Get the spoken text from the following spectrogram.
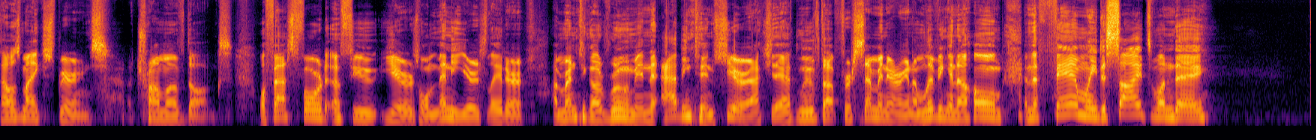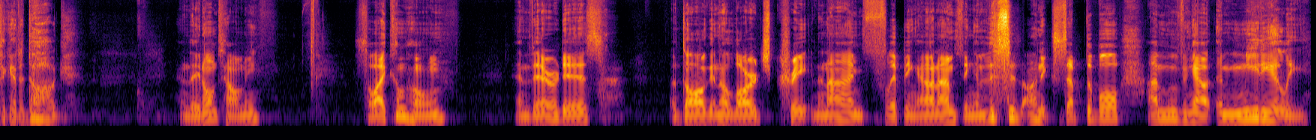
That was my experience, a trauma of dogs. Well, fast forward a few years, well, many years later, I'm renting a room in Abington here. Actually, I've moved up for seminary and I'm living in a home, and the family decides one day to get a dog. And they don't tell me. So I come home, and there it is a dog in a large crate, and I'm flipping out. I'm thinking, this is unacceptable. I'm moving out immediately.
